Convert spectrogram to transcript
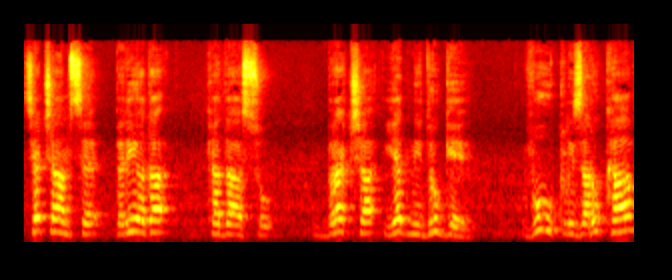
Sjećam se perioda kada su braća jedni druge vukli za rukav,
